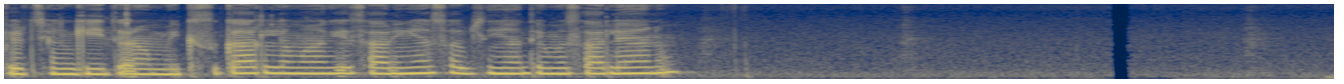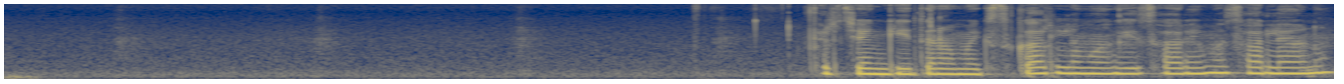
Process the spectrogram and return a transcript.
ਫਿਰ ਚੰਗੀ ਤਰ੍ਹਾਂ ਮਿਕਸ ਕਰ ਲਵਾਂਗੇ ਸਾਰੀਆਂ ਸਬਜ਼ੀਆਂ ਤੇ ਮਸਾਲਿਆਂ ਨੂੰ। ਫਿਰ ਚੰਗੀ ਤਰ੍ਹਾਂ ਮਿਕਸ ਕਰ ਲਵਾਂਗੇ ਸਾਰੇ ਮਸਾਲਿਆਂ ਨੂੰ।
